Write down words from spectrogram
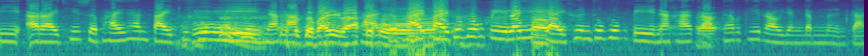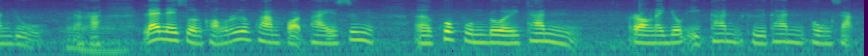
มีอะไรที่เซอร์ไพรส์ท่านไปทุกๆปีนะคะเซอร์ไพรส์อีกแล้วค่ะโอ้โหเซอร์ไพรส์ไปทุกๆ ปีและยิ่งใหญ่ขึ้นทุกๆ ปีนะคะตราบฮะเท่าที่เรายังดำเนินการอยู่นะคะ และในส่วนของเรื่องความปลอดภัยซึ่งเอ่อควบคุมโดยท่านรองนายกอีกท่านคือท่านพงศักดิ์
